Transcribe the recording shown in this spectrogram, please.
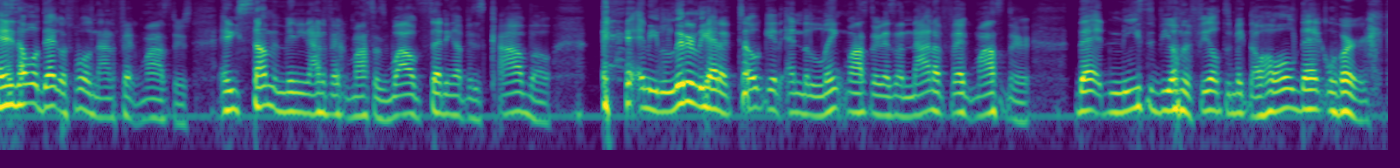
And his whole deck was full of non-effect monsters. And he summoned many non-effect monsters while setting up his combo. and he literally had a token and the link monster that's a non-effect monster that needs to be on the field to make the whole deck work.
